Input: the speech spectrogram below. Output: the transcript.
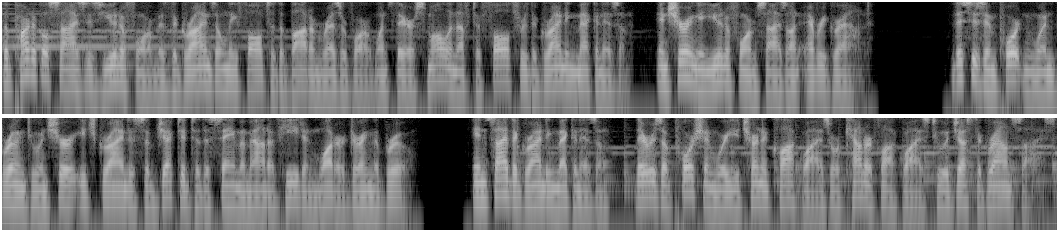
the particle size is uniform as the grinds only fall to the bottom reservoir once they are small enough to fall through the grinding mechanism, ensuring a uniform size on every ground. This is important when brewing to ensure each grind is subjected to the same amount of heat and water during the brew. Inside the grinding mechanism, there is a portion where you turn it clockwise or counterclockwise to adjust the ground size.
